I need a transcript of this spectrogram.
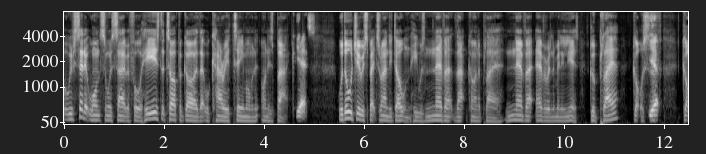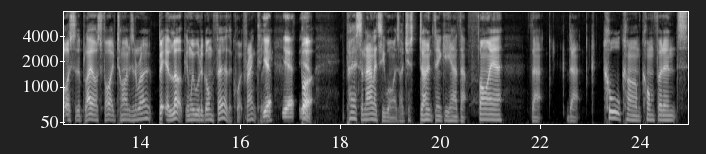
We've said it once and we've said it before. He is the type of guy that will carry a team on on his back. Yes. With all due respect to Andy Dalton, he was never that kind of player. Never, ever in a million years. Good player, got us, to Yep. the, got us to the playoffs five times in a row. Bit of luck, and we would have gone further, quite frankly. Yeah. Yeah. yeah. But personality-wise, I just don't think he had that fire, that that cool, calm confidence,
